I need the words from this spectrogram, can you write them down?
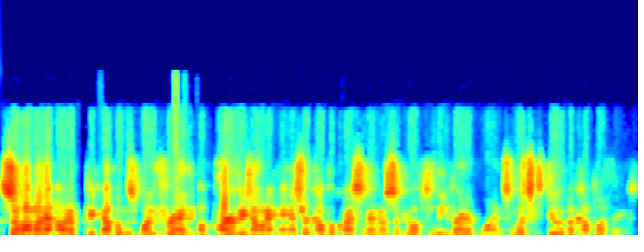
so yeah. I'm gonna I'm gonna pick up on this one thread. A part of the reason I want to answer a couple of questions. I know some people have to leave right at one. So let's just do a couple of things.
